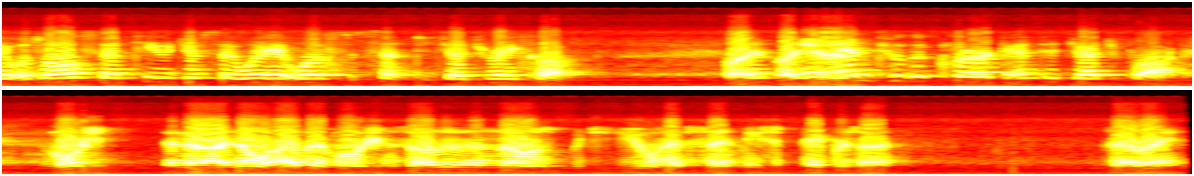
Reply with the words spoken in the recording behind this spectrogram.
It was all sent to you just the way it was sent to Judge Rakoff. Right, and, I and to the clerk and to Judge Fox. Motion, and there are no other motions other than those which you have sent me some papers on. Is that right?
